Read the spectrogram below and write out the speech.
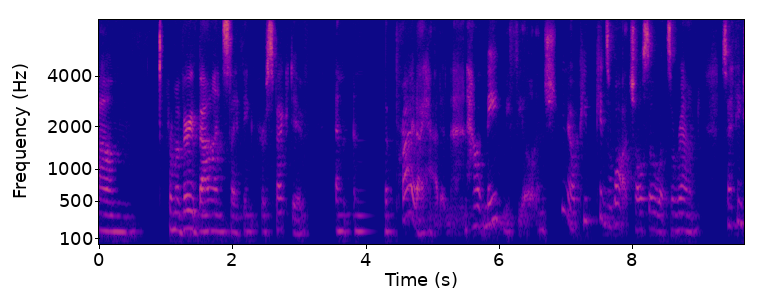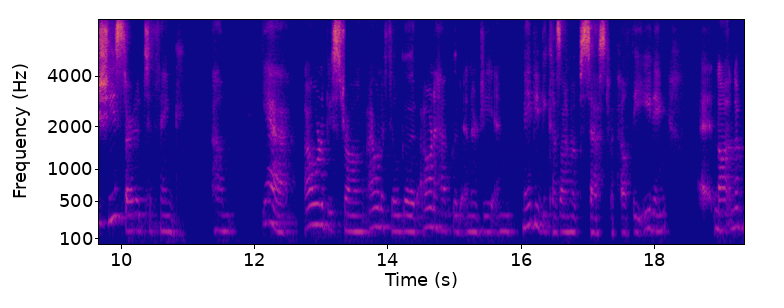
um, from a very balanced, I think, perspective, and, and the pride I had in that and how it made me feel. And, she, you know, people, kids watch also what's around. So I think she started to think, um, yeah, I want to be strong. I want to feel good. I want to have good energy. And maybe because I'm obsessed with healthy eating, eh, not in a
